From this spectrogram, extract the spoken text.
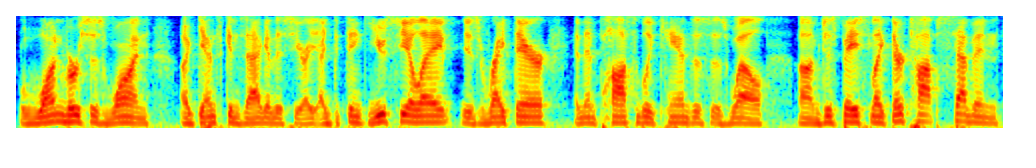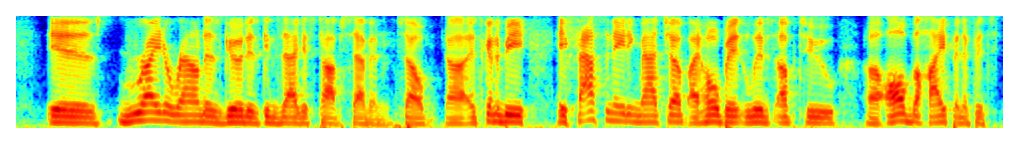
one versus one against Gonzaga this year. I, I, think UCLA is right there, and then possibly Kansas as well. Um, just based like their top seven is right around as good as Gonzaga's top seven. So uh, it's going to be a fascinating matchup. I hope it lives up to uh, all of the hype, and if it's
